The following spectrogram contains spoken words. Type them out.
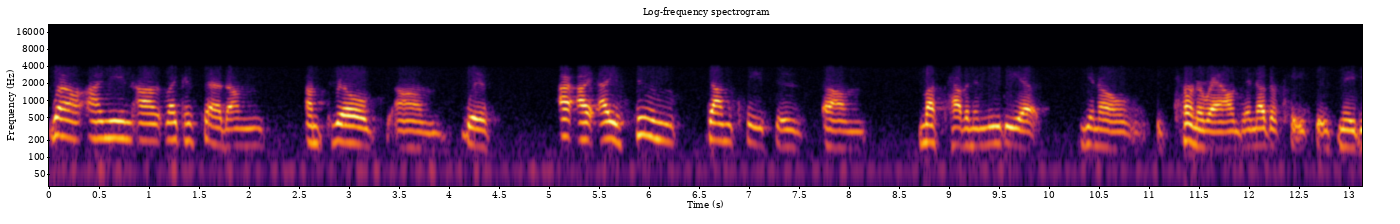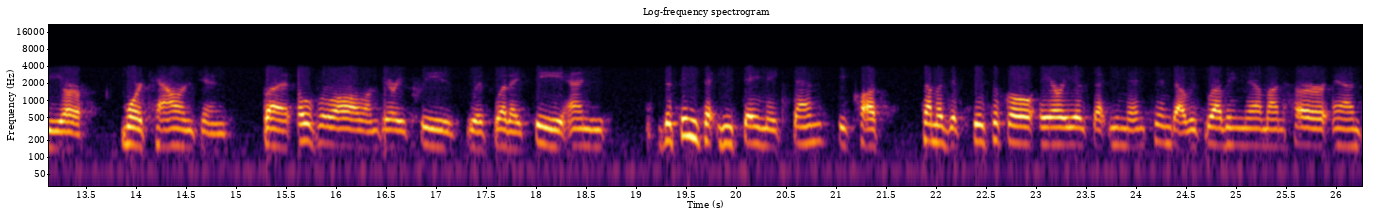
Well, I mean, uh, like I said, I'm I'm thrilled um, with. I, I, I assume some cases um, must have an immediate, you know, turnaround, and other cases maybe are more challenging. But overall, I'm very pleased with what I see. And the things that you say make sense because some of the physical areas that you mentioned, I was rubbing them on her, and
